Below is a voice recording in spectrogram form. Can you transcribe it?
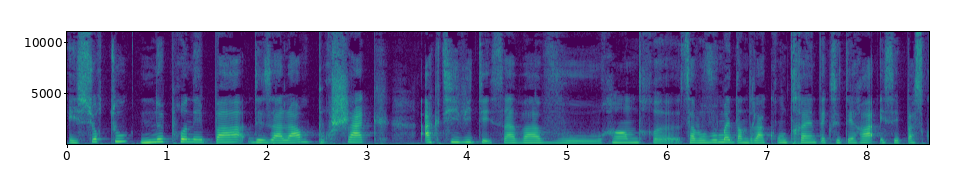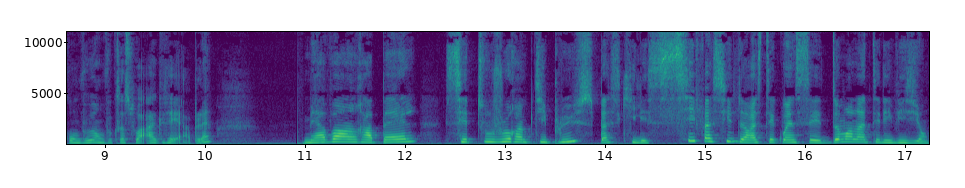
Et surtout, ne prenez pas des alarmes pour chaque activité. Ça va vous rendre, euh, ça va vous mettre dans de la contrainte, etc. Et c'est pas ce qu'on veut. On veut que ça soit agréable. Hein. Mais avoir un rappel, c'est toujours un petit plus parce qu'il est si facile de rester coincé devant la télévision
